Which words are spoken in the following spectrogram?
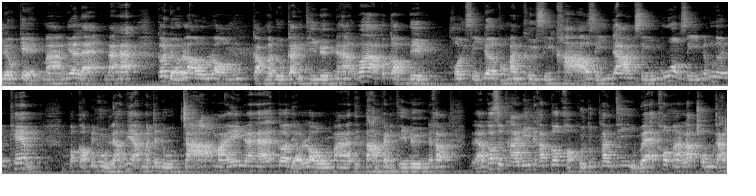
เรียวเกตมาเนี่ยแหละนะฮะ ก็เดี๋ยวเราลองกลับมาดูกันอีกทีนึงนะฮะว่าประกอบดิบ โทนสีเดิมของมันคือสีขาว สีดำสีม่วง สีน้ำเงินเข้ม ประกอบเป็นหุ่นแล้วเนี่ยมันจะดูจ้าไหมนะฮะก็เดี๋ยวเรามาติดตามกันอีกทีนึงนะครับแล้วก็สุดท้ายนี้นะครับก็ขอบคุณทุกท่านที่แวะเข้ามารับชมกัน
